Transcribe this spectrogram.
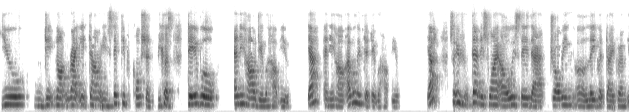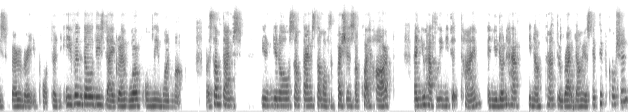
you did not write it down in safety precaution because they will anyhow they will help you. Yeah anyhow i believe that they will help you. Yeah so if that is why i always say that drawing a labeled diagram is very very important even though this diagram worth only one mark. But sometimes you, you know sometimes some of the questions are quite hard and you have limited time and you don't have enough time to write down your safety precaution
